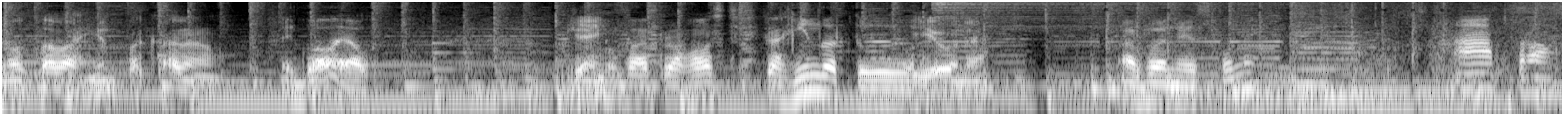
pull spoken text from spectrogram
Ela tava rindo pra caramba. É igual ela. Quem? Não vai pra roça, tu fica rindo à toa. Eu, né? A Vanessa também. Ah, pronto.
